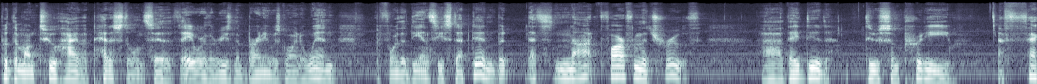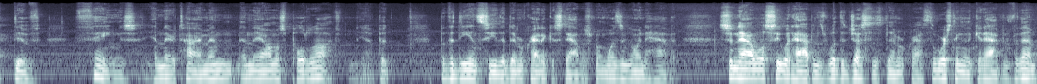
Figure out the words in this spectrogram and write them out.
put them on too high of a pedestal and say that they were the reason that Bernie was going to win before the DNC stepped in, but that's not far from the truth. Uh, they did do some pretty effective things in their time, and, and they almost pulled it off. Yeah, but but the DNC, the Democratic establishment, wasn't going to have it. So now we'll see what happens with the Justice Democrats. The worst thing that could happen for them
